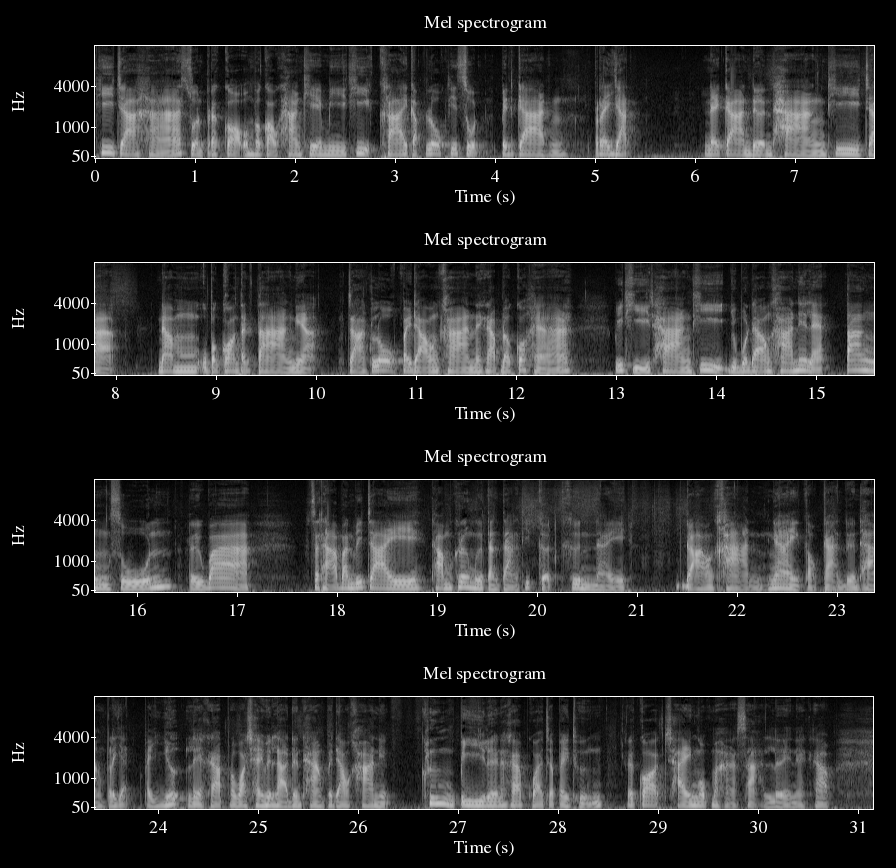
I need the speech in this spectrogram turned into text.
ที่จะหาส่วนประกอบองค์ประกอบทางเคมีที่คล้ายกับโลกที่สุด เป็นการประหยัด ในการเดินทางที่จะนำอุปกรณ์ต่างๆเนี่ยจากโลกไปดาวอังคารนะครับแล้วก็หาวิถีทางที่อยู่บนดาวอังคารนี่แหละ ตั้งศูนย์ หรือว่าสถาบันวิจัยทำเครื่องมือต่างๆ ที่เกิดขึ้นในดาวอังคารง่ายต่อการเดินทางประหยัดไปเยอะเลยครับ เพราะว่าใช้เวลาเดินทางไปดาวอังคารเนี่ยครึ่งปีเลยนะครับกว่าจะไปถึงแล้วก็ใช้งบมหาศาลเลยนะครับ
